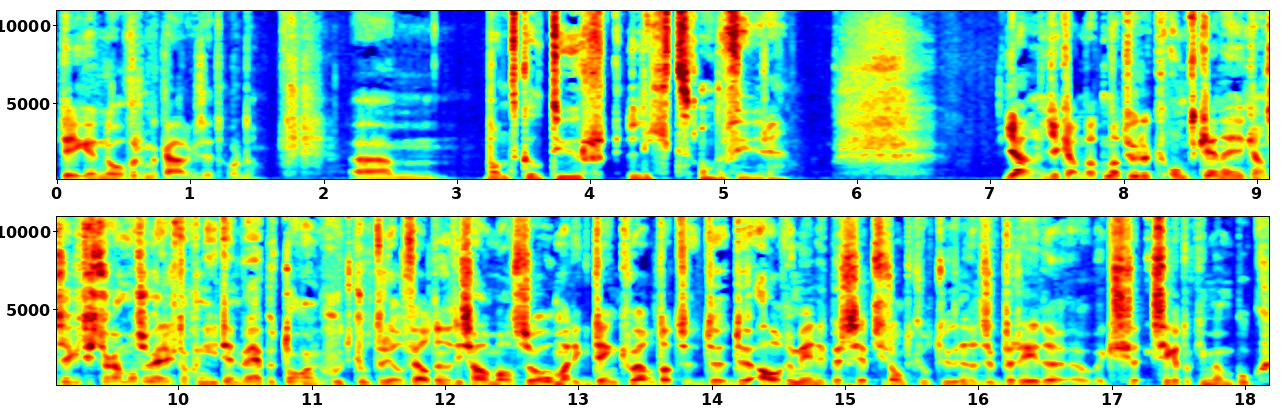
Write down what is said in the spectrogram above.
tegenover elkaar gezet worden. Um, Want cultuur ligt onder vuur, hè? Ja, je kan dat natuurlijk ontkennen. Je kan zeggen, het is toch allemaal zo erg toch niet en we hebben toch een goed cultureel veld en dat is allemaal zo. Maar ik denk wel dat de, de algemene perceptie rond cultuur, en dat is ook de reden, ik zeg het ook in mijn boek,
